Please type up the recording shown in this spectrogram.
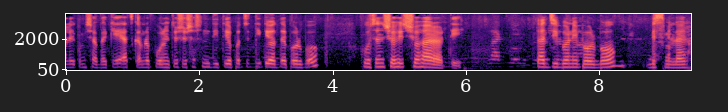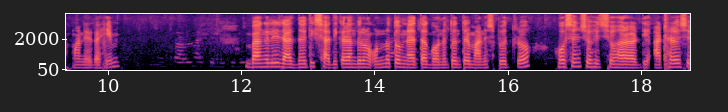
আলাইকুম সবাইকে। আজকে আমরা পরিণত সুশাসন দ্বিতীয় পর্যায়ে তৃতীয় অধ্যায় পড়ব। হোসেন শহীদ সোহরাওয়ার্দী তার জীবনী পড়ব। বিসমিল্লাহ রহমানির রাহিম। বাঙালির রাজনৈতিক স্বাধিকার আন্দোলন অন্যতম নেতা, গণতন্ত্রের মানসপুত্র হোসেন শহীদ সোহরাওয়ার্দী আঠারোশো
